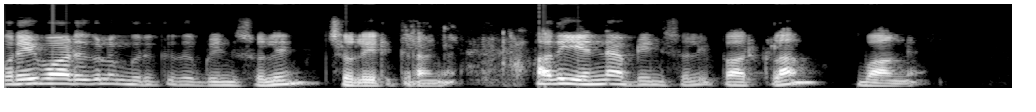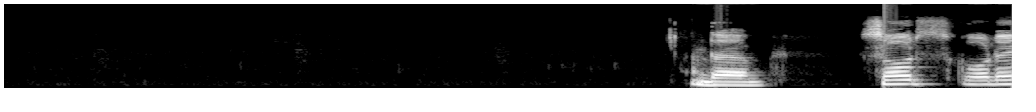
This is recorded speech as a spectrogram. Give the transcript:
குறைபாடுகளும் இருக்குது அப்படின்னு சொல்லி சொல்லியிருக்கிறாங்க. அது என்ன அப்படின்னு சொல்லி பார்க்கலாம். வாங்க. அந்த source code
